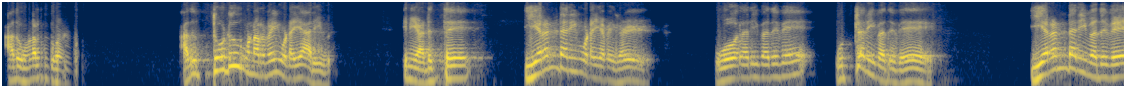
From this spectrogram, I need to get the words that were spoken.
அது உணர்ந்து கொள்ளும். அது தொடு உணர்வை உடைய அறிவு. இனி அடுத்து இரண்டறிவு உடையவைகள் ஓரறிவதுவே உற்றறிவதுவே. இரண்டறிவதுவே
